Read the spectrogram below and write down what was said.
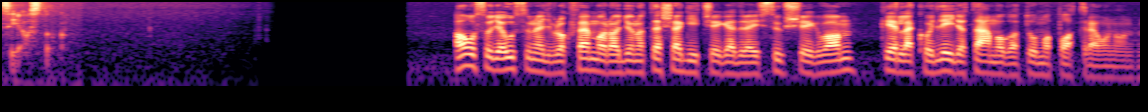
Sziasztok! Ahhoz, hogy a 21 vlog fennmaradjon, a te segítségedre is szükség van. Kérlek, hogy légy a támogatóm a Patreonon.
